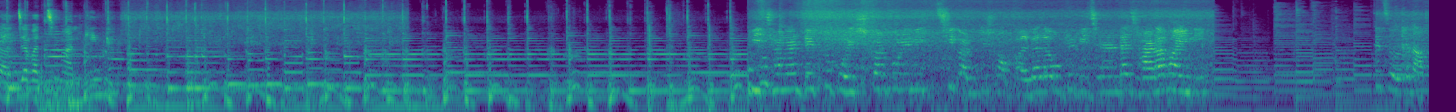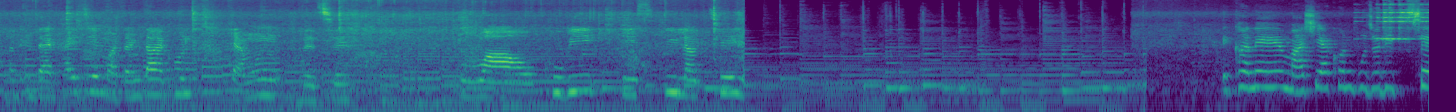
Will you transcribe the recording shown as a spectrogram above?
লজ্জা পাচ্ছে মালকিন। বিছানাটা একটু পরিষ্কার করে নিচ্ছি কারণ কি সকালবেলা উঠে বিছানাটা ঝাড়া হয়নি। চলুন আপনাদের দেখাই যে মাটনটা এখন কেমন হয়েছে। ওয়াও খুবই টেস্টি লাগছে। এখানে মাসি এখন পুজো দিচ্ছে।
